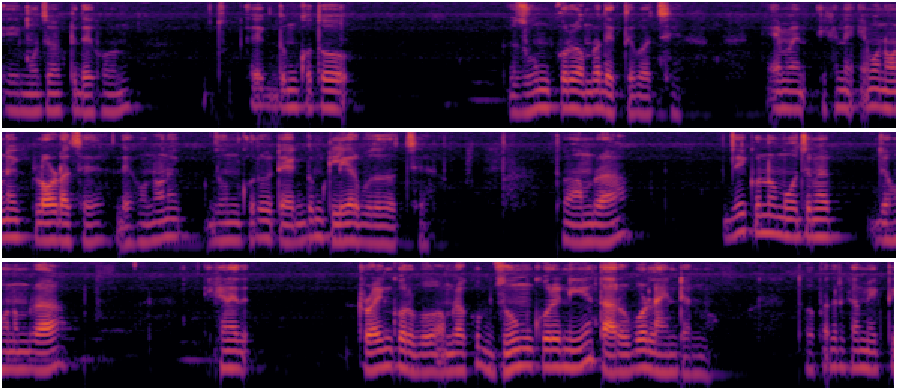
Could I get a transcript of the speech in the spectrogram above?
এই মোজা ম্যাপটি দেখুন, একদম কত জুম করে আমরা দেখতে পাচ্ছি। এমন, এখানে এমন অনেক প্লট আছে, দেখুন, অনেক জুম করে এটা একদম ক্লিয়ার বোঝা যাচ্ছে। তো আমরা যে কোনো মোজা ম্যাপ যখন আমরা এখানে ড্রয়িং করব, আমরা খুব জুম করে নিয়ে তার উপর লাইন টানবো। তো আপনাদেরকে আমি একটি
